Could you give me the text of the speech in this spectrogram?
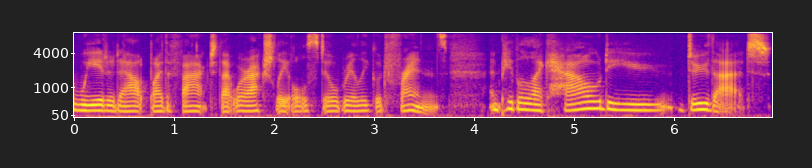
weirded out by the fact that we're actually all still really good friends. And people are like, how do you do that?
